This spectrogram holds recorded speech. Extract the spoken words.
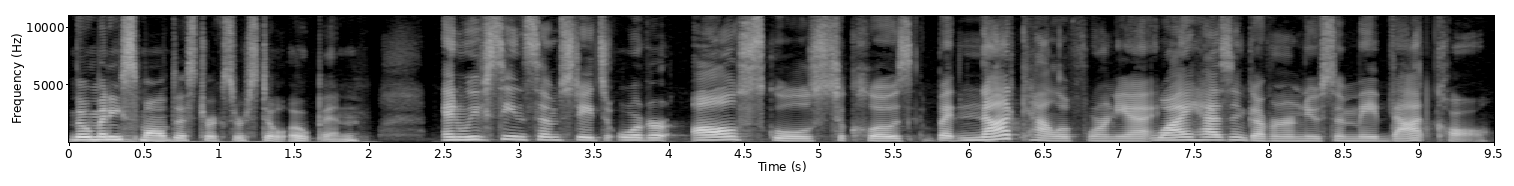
though many small districts are still open. And we've seen some states order all schools to close, but not California. Why hasn't Governor Newsom made that call?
